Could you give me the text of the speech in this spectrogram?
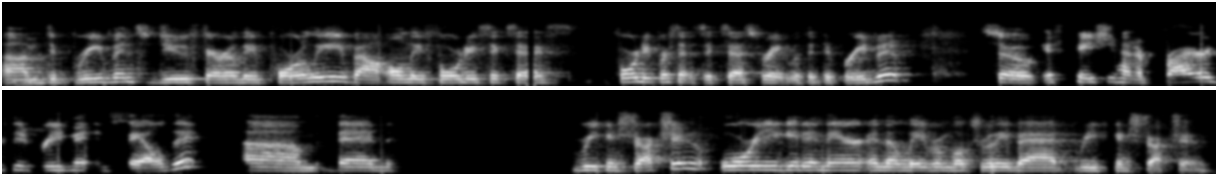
um, mm-hmm. debridements do fairly poorly. About only 40 success, 40% success rate with a debridement. So if patient had a prior debridement and failed it, um, then reconstruction, or you get in there and the labrum looks really bad, reconstruction.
